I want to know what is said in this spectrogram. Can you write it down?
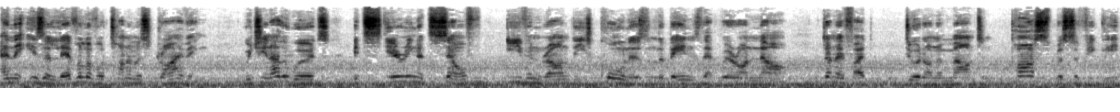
and there is a level of autonomous driving which in other words it's steering itself even round these corners and the bends that we're on now. I don't know if I'd do it on a mountain pass specifically,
